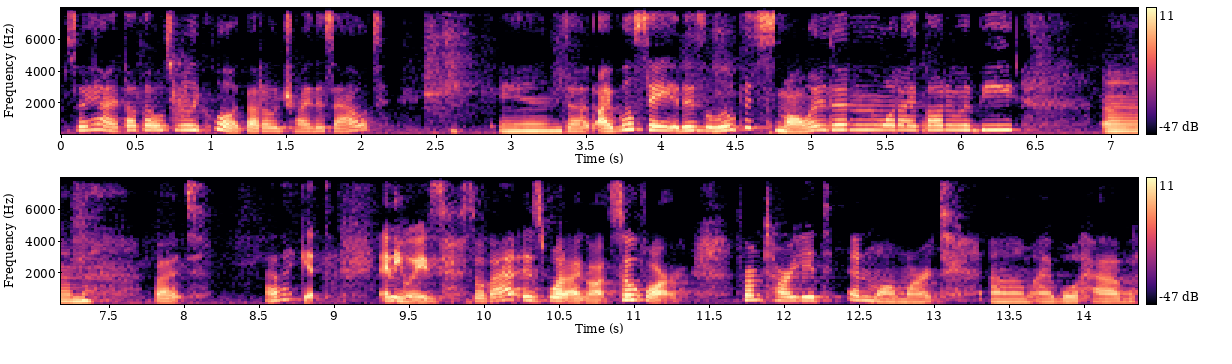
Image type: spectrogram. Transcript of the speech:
so yeah, I thought that was really cool. I thought I would try this out. And uh, I will say it is a little bit smaller than what I thought it would be, um, but I like it. Anyways, so that is what I got so far from Target and Walmart. Um, I will have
